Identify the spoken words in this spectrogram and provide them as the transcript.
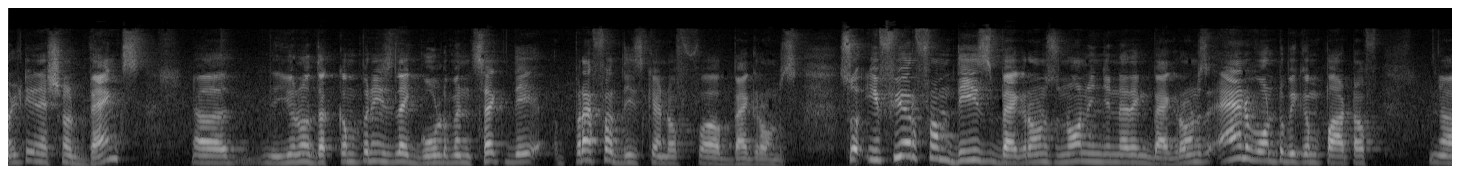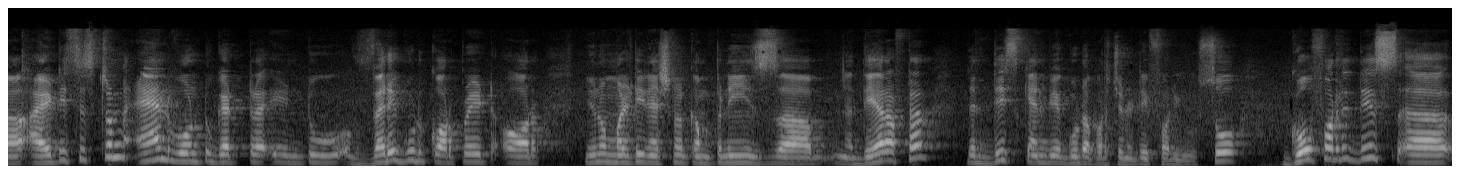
multinational banks uh, you know the companies like Goldman Sachs they prefer these kind of uh, backgrounds. So if you are from these backgrounds non-engineering backgrounds and want to become part of uh, IIT system and want to get uh, into very good corporate or you know multinational companies uh, thereafter then this can be a good opportunity for you. So go for this uh,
